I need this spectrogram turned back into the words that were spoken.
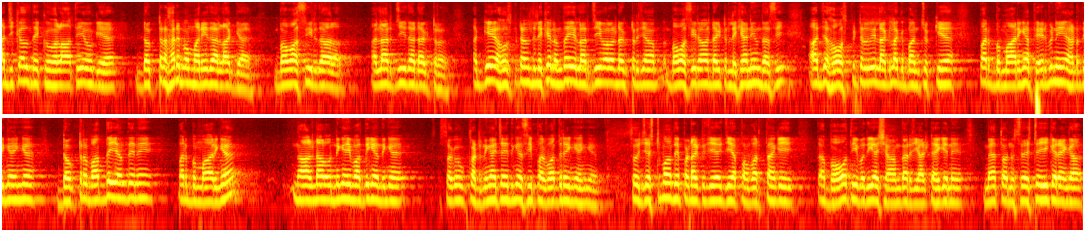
ਅੱਜ ਕੱਲ੍ਹ ਦੇਖੋ ਹਾਲਾਤ ਇਹ ਹੋ ਗਿਆ ਡਾਕਟਰ ਹਰ ਬਿਮਾਰੀ ਦਾ ਅਲੱਗ ਹੈ ਬਵਾਸੀਰ ਦਾ ਅਲਰਜੀ ਦਾ ਡਾਕਟਰ। ਅੱਗੇ ਹਸਪੀਟਲ ਦੇ ਲਿਖਿਆ ਹੁੰਦਾ ਸੀ ਅਲਰਜੀ ਵਾਲਾ ਡਾਕਟਰ ਜਾਂ ਬਵਾਸੀਰ ਵਾਲਾ ਡਾਕਟਰ ਲਿਖਿਆ ਨਹੀਂ ਹੁੰਦਾ ਸੀ। ਅੱਜ ਹਸਪੀਟਲ ਵੀ ਅਲੱਗ-ਅਲੱਗ ਬਣ ਚੁੱਕੇ ਆ, ਪਰ ਬਿਮਾਰੀਆਂ ਫਿਰ ਵੀ ਨਹੀਂ ਹਟਦੀਆਂ ਹੈਗੀਆਂ ਡਾਕਟਰ ਵੱਧਦੇ ਜਾਂਦੇ ਨੇ, ਪਰ ਬਿਮਾਰੀਆਂ ਨਾਲ ਨਾਲ ਉਨੀਆਂ ਹੀ ਵੱਧ ਜਾਂਦੀਆਂ। ਸਗੋਂ ਘਟਣੀਆਂ ਚਾਹੀਦੀਆਂ ਸੀ, ਪਰ ਵੱਧ ਰਹੀਆਂ ਹੈਗੀਆਂ ਸੋ ਜਸਟਮਾ ਦੇ ਪ੍ਰੋਡਕਟ ਜੇ ਜੇ ਆਪਾਂ ਵਰਤਾਂਗੇ, ਤਾਂ ਬਹੁਤ ਹੀ ਵਧੀਆ ਸ਼ਾਨਦਾਰ ਰਿਜ਼ਲਟ ਹੈਗੇ ਨੇ। ਮੈਂ ਤੁਹਾਨੂੰ ਸੁਜੈਸਟ ਇਹੀ ਕਰਾਂਗਾ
